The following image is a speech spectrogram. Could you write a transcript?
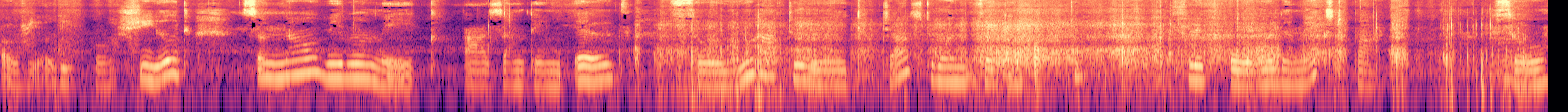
a really a shield. So now we will make uh, something else so you have to wait just one second to flip over the next part. So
